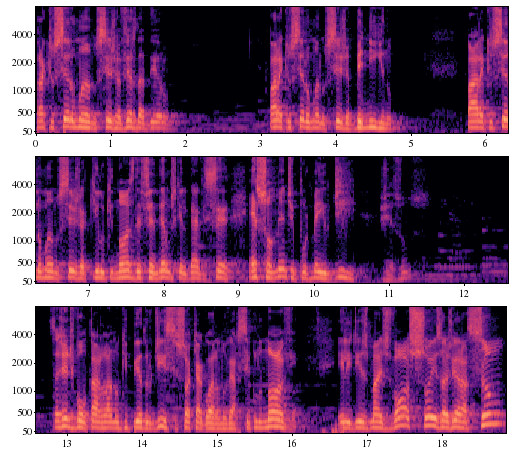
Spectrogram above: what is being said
para que o ser humano seja verdadeiro, para que o ser humano seja benigno, para que o ser humano seja aquilo que nós defendemos que ele deve ser, é somente por meio de Jesus. Se a gente voltar lá no que Pedro disse, só que agora no versículo 9, ele diz: Mas vós sois a geração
